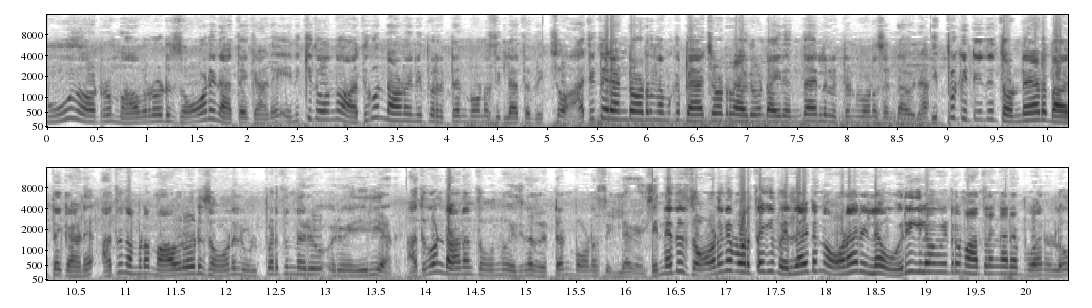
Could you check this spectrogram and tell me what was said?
മൂന്ന് ഓർഡറും മാവറോഡ് സോണിനകത്തേക്കാണ്. എനിക്ക് തോന്നുന്നു അതുകൊണ്ടാണോ ഇനിയിപ്പോ റിട്ടേൺ ബോണസ് ഇല്ലാത്തത്. സോ ആദ്യത്തെ രണ്ട് ഓർഡർ നമുക്ക് ബാച്ച് ഓർഡർ ആയതുകൊണ്ട് അതിന് എന്തായാലും റിട്ടേൺ ബോണസ് ഉണ്ടാവില്ല. ഇപ്പൊ കിട്ടിയത് തൊണ്ടയാട് ഭാഗത്തേക്കാണ്. അത് നമ്മുടെ മാവറോഡ് സോണിൽ ഉൾപ്പെടുത്തുന്ന ഒരു ഒരു ഏരിയ ആണ്. അതുകൊണ്ടാണെന്ന് തോന്നുന്നു ഇതിന് റിട്ടേൺ ബോണസ് ഇല്ല കൈ പിന്നെ ഇത് സോണിന് പുറത്തേക്ക് വലുതായിട്ടൊന്നും ഓടാനില്ല. ഒരു കിലോമീറ്റർ മാത്രം അങ്ങനെ പോകാനുള്ളൂ.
